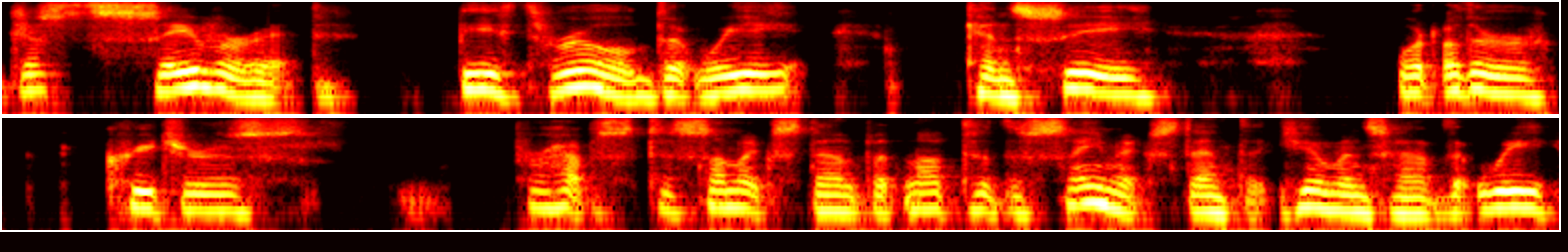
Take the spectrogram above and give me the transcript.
just savor it, be thrilled that we can see what other creatures, perhaps to some extent, but not to the same extent that humans have, that we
